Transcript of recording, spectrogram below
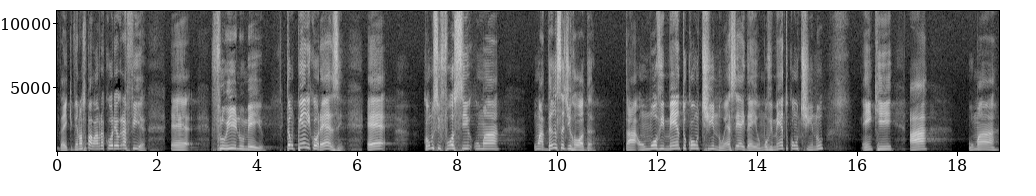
Daí que vem a nossa palavra coreografia, é, fluir no meio. Então, pericorese é como se fosse uma, uma dança de roda, tá? um movimento contínuo, essa é a ideia, um movimento contínuo em que há uma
